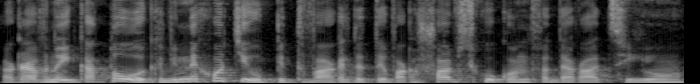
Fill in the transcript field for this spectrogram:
Ревний католик він не хотів підтвердити Варшавську конфедерацію.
